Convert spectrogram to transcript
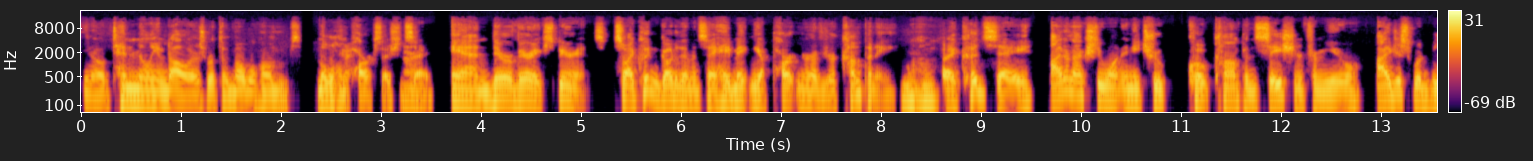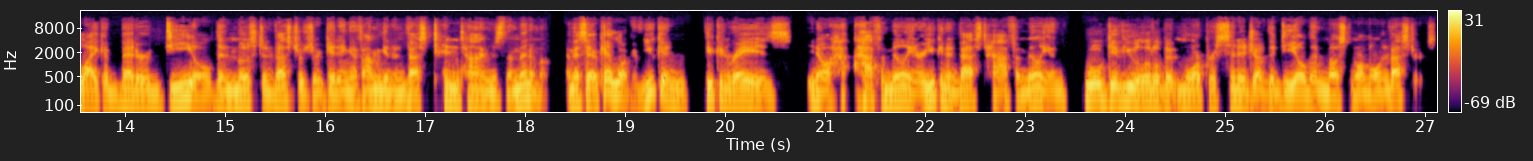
you know, $10 million worth of mobile homes, mobile home Okay. Parks, I should All say. right. And they were very experienced. So I couldn't go to them and say, hey, make me a partner of your company. Mhm. But I could say, I don't actually want any true quote compensation from you. I just would like a better deal than most investors are getting if I'm going to invest 10 times the minimum. And they say, okay, look, if you can, you can raise, you know, h- half a million or you can invest half a million, we'll give you a little bit more percentage of the deal than most normal investors.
